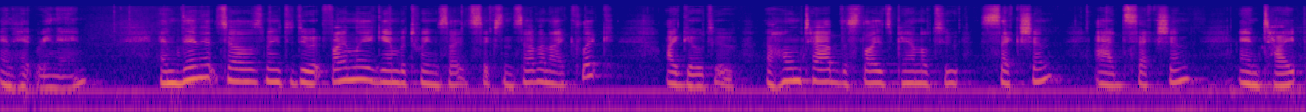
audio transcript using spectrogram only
And hit rename. And then it tells me to do it finally again between slides six and seven. I click, I go to the home tab, the slides panel to section, add section, and type,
